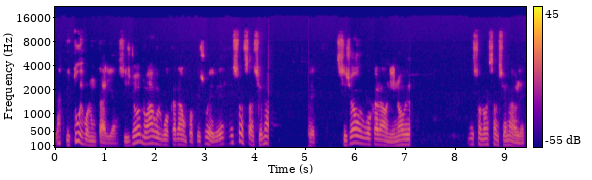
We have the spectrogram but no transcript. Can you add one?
la actitud es voluntaria. Si yo no hago el walk around porque llueve, eso es sancionable. Si yo hago el walk around y no veo eso no es sancionable.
